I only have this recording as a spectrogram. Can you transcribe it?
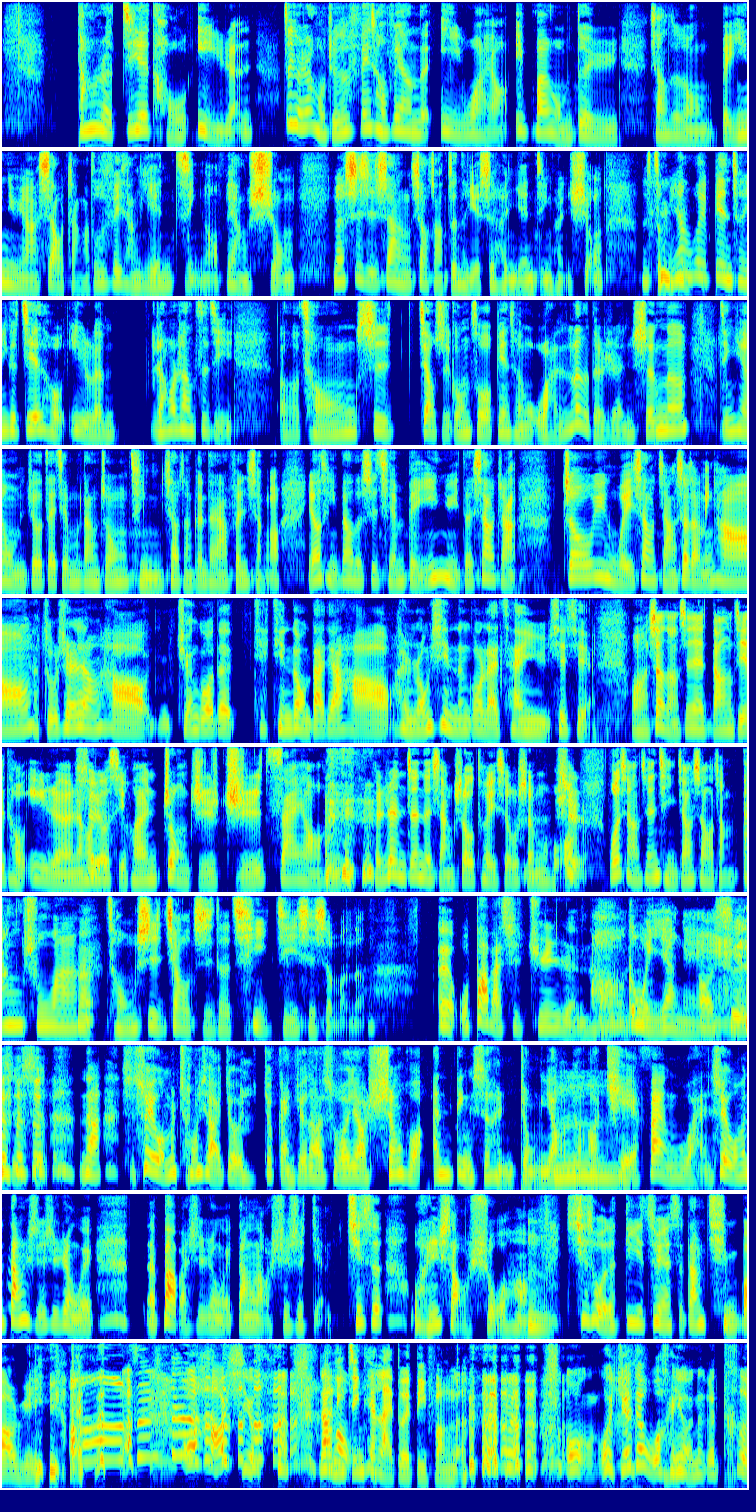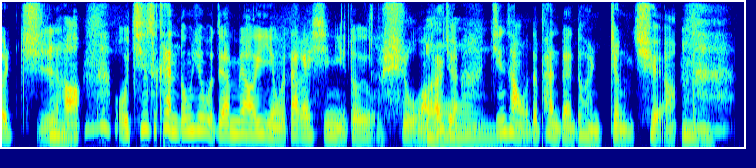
当了街头艺人，这个让我觉得非常非常的意外哦。一般我们对于像这种北医女啊校长啊都是非常严谨哦，非常凶。那事实上，校长真的也是很严谨、很凶。那怎么样 会变成一个街头艺人，然后让自己呃从事教职工作变成玩乐的人生呢？今天我们就在节目当中，请校长跟大家分享哦。邀请到的是前北一女的校长周韵维校长，校长您好，主持人好，全国的听听众大家好，很荣幸能够来参与，谢谢。哇，校长现在当街头艺人，然后又喜欢种植植栽哦，很 很认真的享受退休生活。是，我想先请教校长，当初啊，嗯、从事教职的契机是什么呢？呃，我爸爸是军人哈、哦，跟我一样哎。哦，是是是，那所以我们从小就就感觉到说，要生活安定是很重要的啊，嗯、铁饭碗。所以我们当时是认为，呃，爸爸是认为当老师是简。其实我很少说哈，嗯，其实我的第一志愿是当情报人员。哦，真的，我好喜欢。那你今天来对地方了。我我觉得我很有那个特质哈。嗯、我其实看东西，我只要瞄一眼，我大概心里都有数啊。而且经常我的判断都很正确啊。嗯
